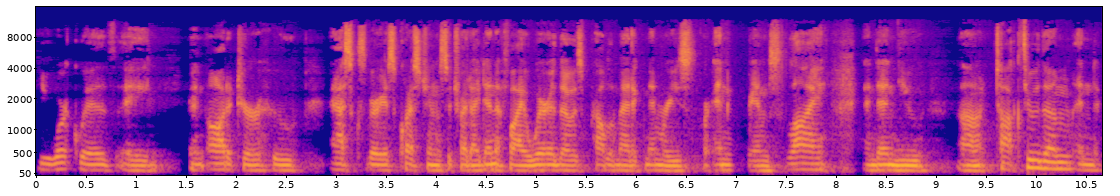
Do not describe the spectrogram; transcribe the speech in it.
you work with a an auditor who asks various questions to try to identify where those problematic memories or engrams lie, and then you uh, talk through them and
